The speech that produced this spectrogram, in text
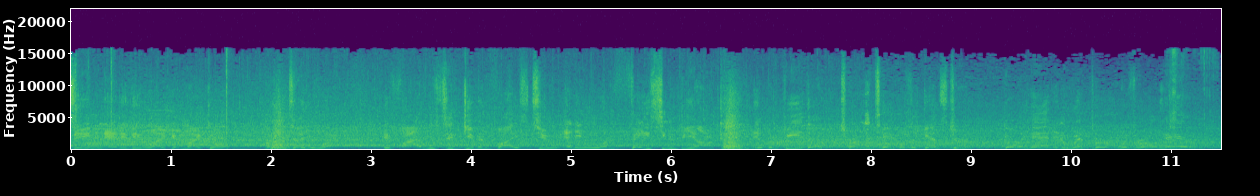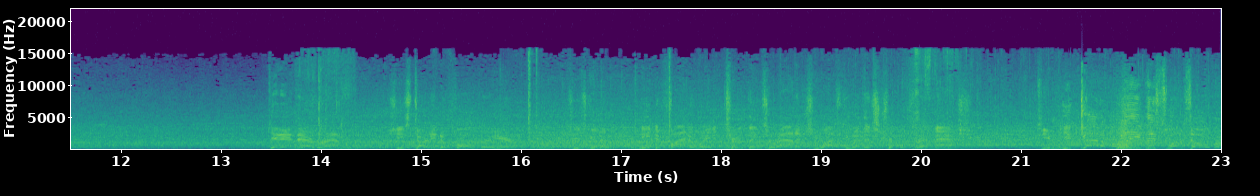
seen anything like it, Michael. But I'll tell you what, if I was to give advice to anyone facing Bianca, it would be to turn the tables against her. Go ahead and whip her with her own hair. Get in there, ref. She's starting to falter here. She's gonna need to find a way to turn things around if she wants to win this triple threat match. You, you gotta believe this one's over.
